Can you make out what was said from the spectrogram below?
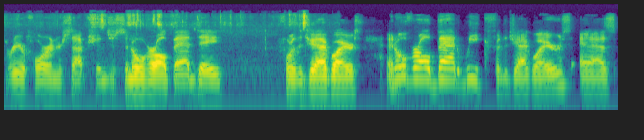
three or four interceptions. Just an overall bad day for the Jaguars. An overall bad week for the Jaguars as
